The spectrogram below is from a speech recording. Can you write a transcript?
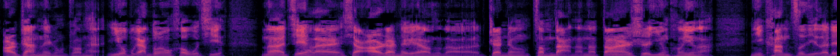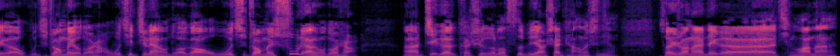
二战那种状态。你又不敢动用核武器，那接下来像二战这个样子的战争怎么打呢？那当然是硬碰硬啊。你看自己的这个武器装备有多少，武器质量有多高，武器装备数量有多少，啊，这个可是俄罗斯比较擅长的事情。所以说呢，这个情况呢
